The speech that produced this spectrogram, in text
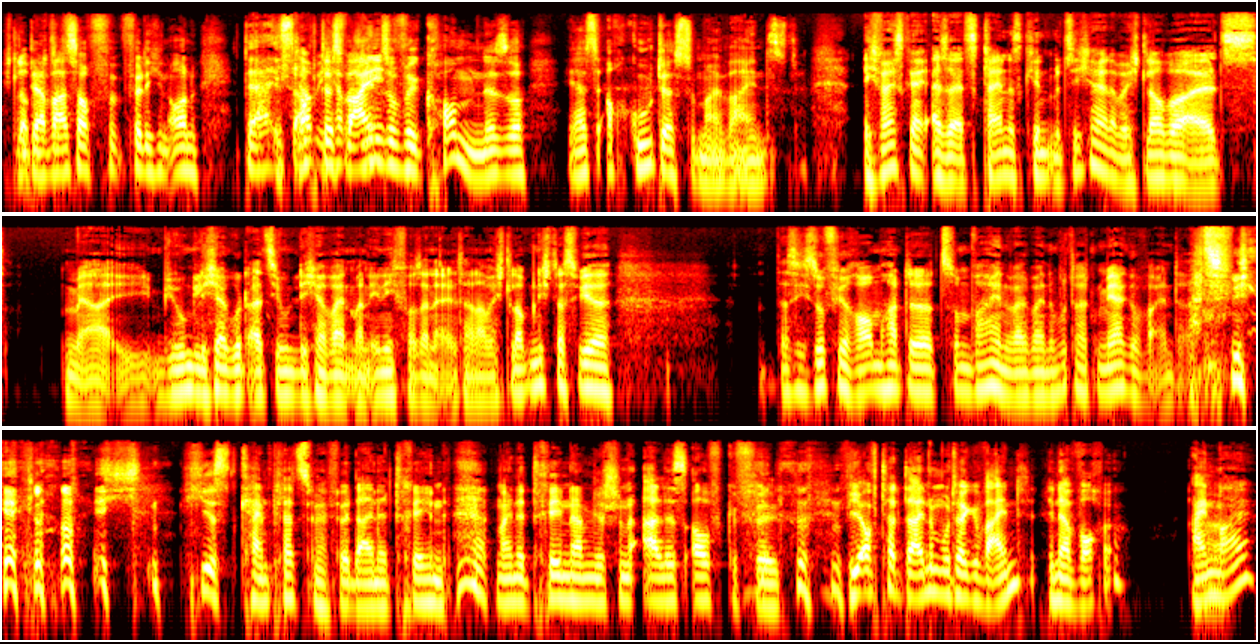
Ich glaube, da war es auch völlig in Ordnung. Da ist glaub, auch das Weinen nee. so willkommen. Ne? So, ja, ist auch gut, dass du mal weinst. ich weiß gar nicht, also als kleines Kind mit Sicherheit, aber ich glaube als ja, Jugendlicher, gut, als Jugendlicher weint man eh nicht vor seinen Eltern, aber ich glaube nicht, dass wir, dass ich so viel Raum hatte zum Weinen, weil meine Mutter hat mehr geweint als wir, glaube ich. Hier ist kein Platz mehr für deine Tränen. Meine Tränen haben mir schon alles aufgefüllt. Wie oft hat deine Mutter geweint in der Woche? Einmal?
